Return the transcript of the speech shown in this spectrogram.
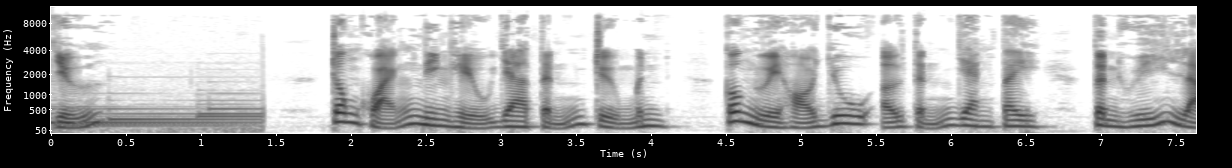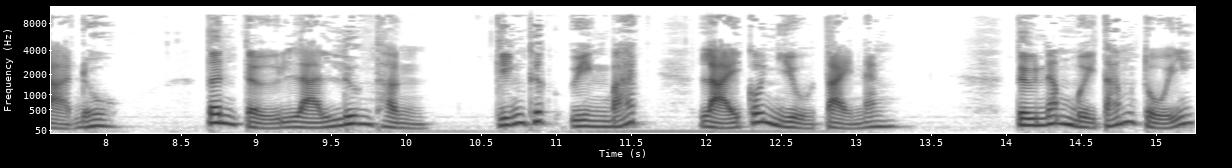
dữ. Trong khoảng niên hiệu gia tỉnh Triều Minh, Có người họ Du ở tỉnh Giang Tây, Tên húy là Đô. Tên tự là Lương Thần, Kiến thức uyên bác, Lại có nhiều tài năng. Từ năm 18 tuổi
